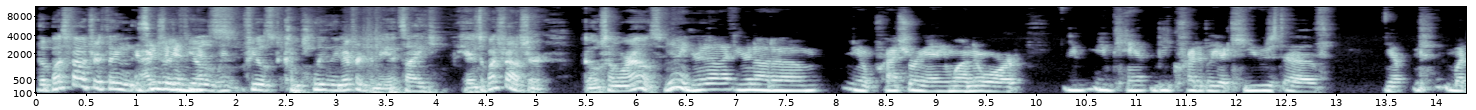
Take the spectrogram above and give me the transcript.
the bus voucher thing actually like feels feels completely different to me. It's like here's a bus voucher, go somewhere else. yeah, you're not you're not um you know pressuring anyone or you you can't be credibly accused of you know what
